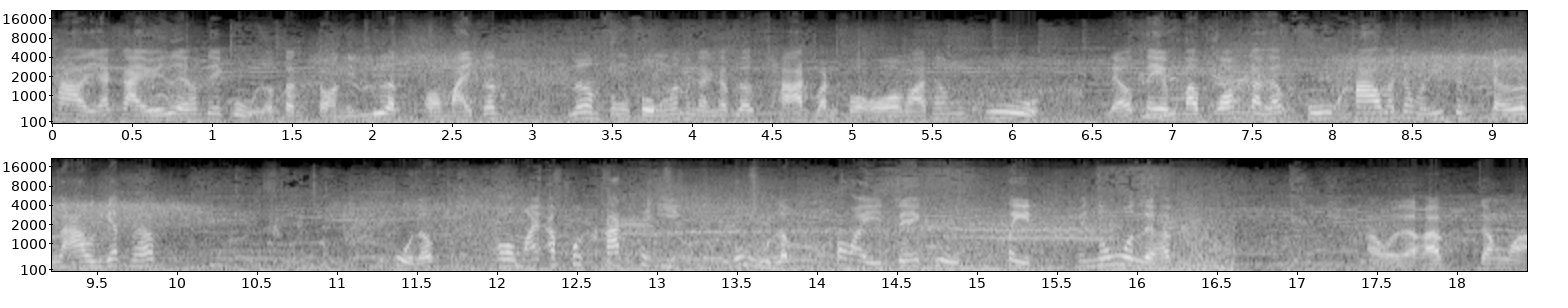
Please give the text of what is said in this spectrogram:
ท่าระยะไกลไปเรื่อยครับเดกูแล้วตอนตอนนี้เลือดโอไม้ก็เริ่มทรงๆแล้วเหมือนกันครับแล้วชาร์จวันฟอร์มาทั้งคู่ แล้วเต็มมาพร้อมกันแล้วฟูคาวมาจังหวะนี้จะเจอลาเลียสนะครับโอ้โหแล้วโอไม้อัปเปอร์คัตให้อีกโอ้โหแล้วต่อยเดกูติดไปนู่นเลยครับเอาแล้วครับ จังหวะ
